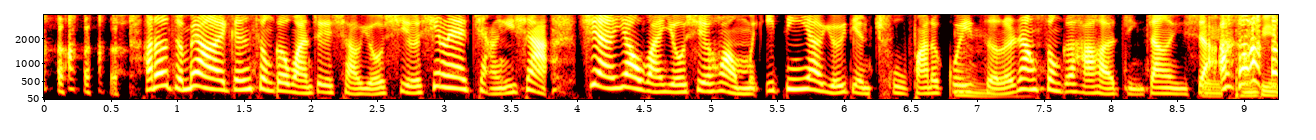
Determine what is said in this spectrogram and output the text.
好的，准备要来跟宋哥玩这个小游戏了。先来讲一下，既然要玩游戏的话，我们一定要有一点处罚的规则。了，让宋哥好好紧张一下。旁边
